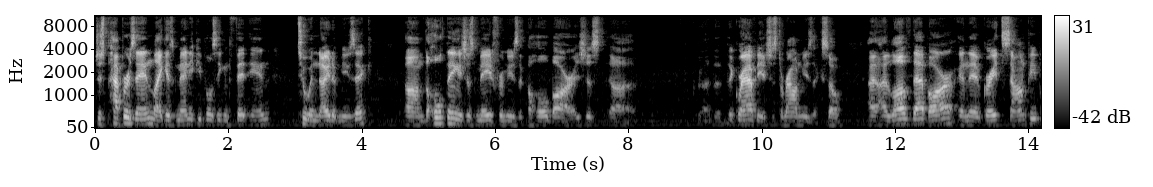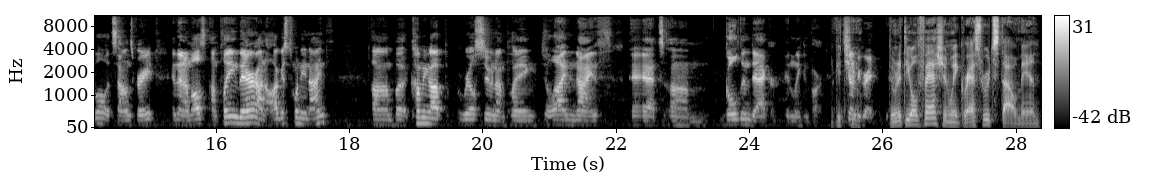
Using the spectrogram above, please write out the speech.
just peppers in like as many people as he can fit in to a night of music. Um, the whole thing is just made for music. The whole bar is just uh, the, the gravity is just around music. So I, I love that bar, and they have great sound people. It sounds great. And then I'm also I'm playing there on August 29th. Um, but coming up real soon, I'm playing July 9th at um, Golden Dagger in Lincoln Park. Look at It's gonna you. be great. Doing it the old-fashioned way, grassroots style, man.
